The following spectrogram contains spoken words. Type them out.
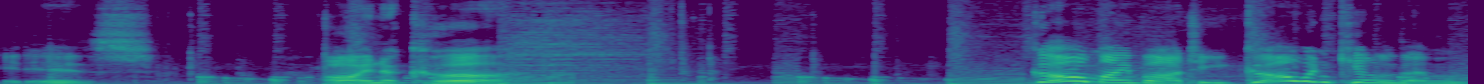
It is. Oh, and a cur. Go, my body! Go and kill them!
